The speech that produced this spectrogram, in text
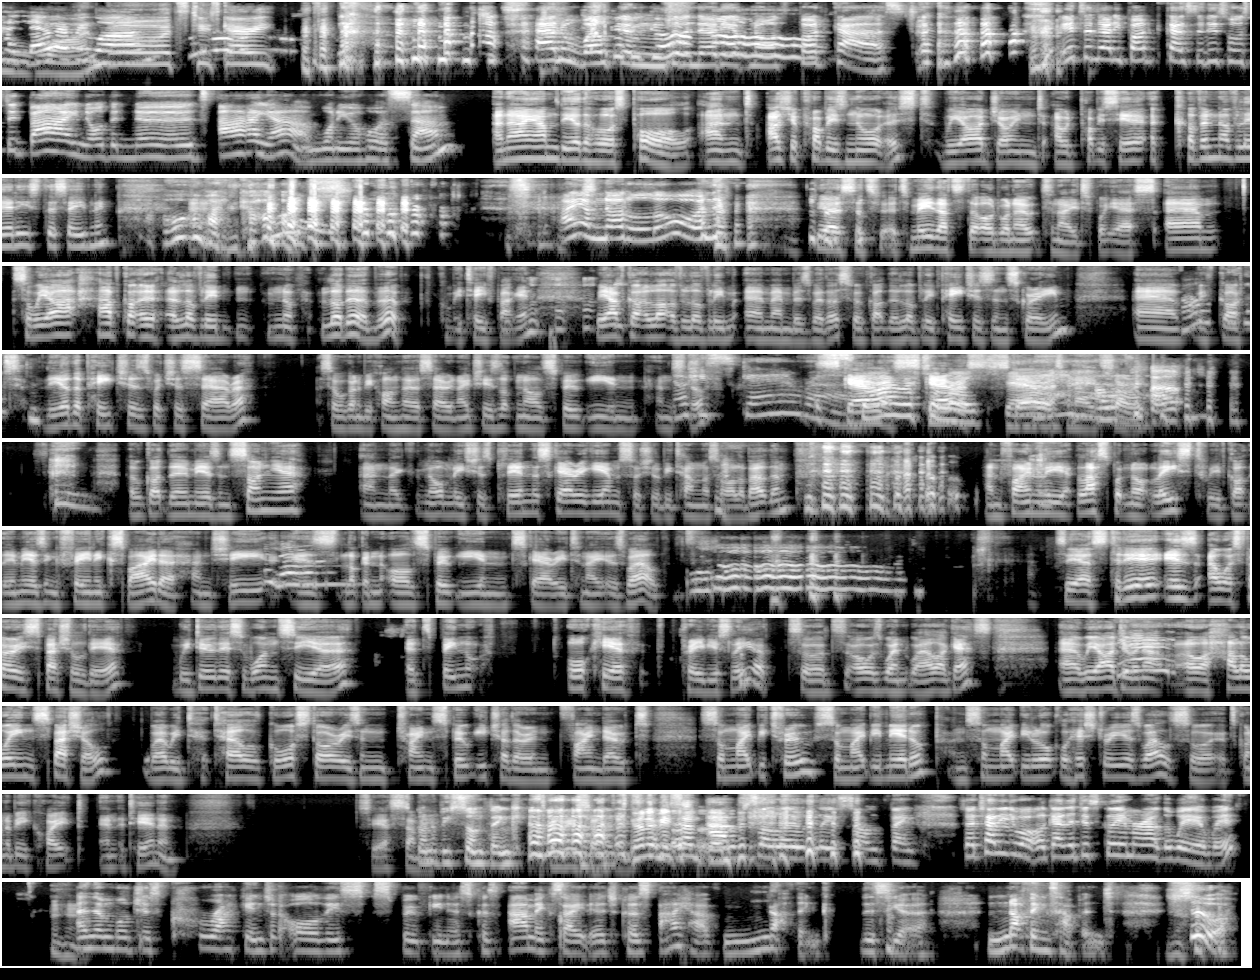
everyone. Hello, everyone. Oh, it's too scary. and welcome to the Nerdy Up North podcast. it's a nerdy podcast that is hosted by Northern Nerds. I am one of your hosts, Sam. And I am the other host, Paul. And as you probably noticed, we are joined, I would probably say, a coven of ladies this evening. Oh my god. I am not alone. yes, it's it's me that's the odd one out tonight. But yes, um, so we are have got a, a lovely, no, lo- lo- lo- put my teeth back in. We have got a lot of lovely uh, members with us. We've got the lovely Peaches and Scream. Uh, Oh, we've got the other Peaches, which is Sarah. So we're going to be calling her Sarah now. She's looking all spooky and, and No, stuff. she's scary. Scare us, scare us, Scare scare us us. now. Oh, Sorry. I've got the amazing Sonia, and like normally she's playing the scary games, so she'll be telling us all about them. And finally, last but not least, we've got the amazing Phoenix Spider, and she is looking all spooky and scary tonight as well. So yes, today is our very special day. We do this once a year. It's been okay previously, so it's always went well, I guess. Uh, we are doing our, our Halloween special where we t- tell ghost stories and try and spook each other and find out some might be true, some might be made up, and some might be local history as well. So it's going to be quite entertaining. So yes, It's going to be something. gonna be something. It's gonna be something. Absolutely something. So I tell you what, I'll get the disclaimer out the way with, Mhm. and then we'll just crack into all this spookiness because I'm excited because I have nothing this year. Nothing's happened. So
